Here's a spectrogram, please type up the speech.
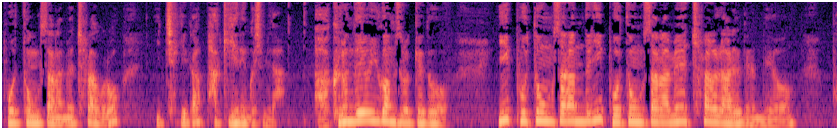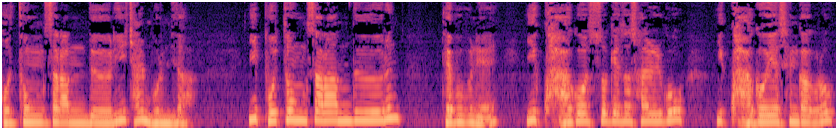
보통 사람의 철학으로 이 체계가 바뀌게 된 것입니다. 아, 그런데요, 유감스럽게도 이 보통 사람들이 보통 사람의 철학을 알아야 되는데요. 보통 사람들이 잘 모릅니다. 이 보통 사람들은 대부분의 이 과거 속에서 살고 이 과거의 생각으로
